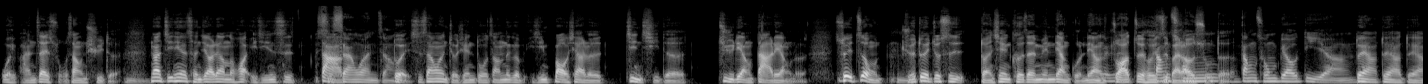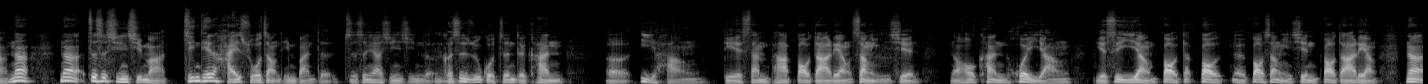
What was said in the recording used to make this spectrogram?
尾盘再锁上去的。嗯、那今天的成交量的话，已经是大十三万张，对，十三万九千多张，那个已经报下了近期的。巨量大量了，所以这种绝对就是短线客在那边量滚量抓最后一只白老鼠的当冲标的啊！对啊，对啊，对啊。那那这是星星嘛？今天还锁涨停板的只剩下星星了。可是如果真的看呃，一行跌三趴爆大量上影线，然后看惠阳也是一样，报大报呃报上影线报大量。那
